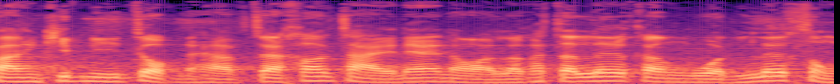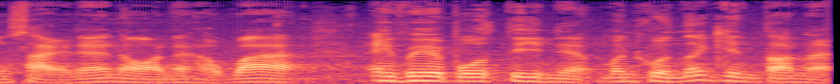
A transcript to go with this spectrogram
ฟังคลิปนี้จบนะครับจะเข้าใจแน่นอนแล้วก็จะเลิกกังวลเลิกสงสัยแน่นอนนะครับว่าไอเวโปรตีนเนี่ยมันควรต้องกินตอนไหน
